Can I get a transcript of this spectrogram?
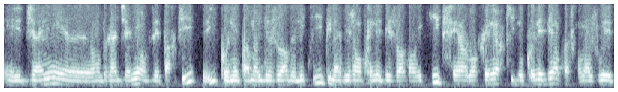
Et Gianni, euh, Andrea Gianni en faisait partie. Il connaît pas mal de joueurs de l'équipe. Il a déjà entraîné des joueurs dans l'équipe. C'est un entraîneur qui nous connaît bien parce qu'on a joué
